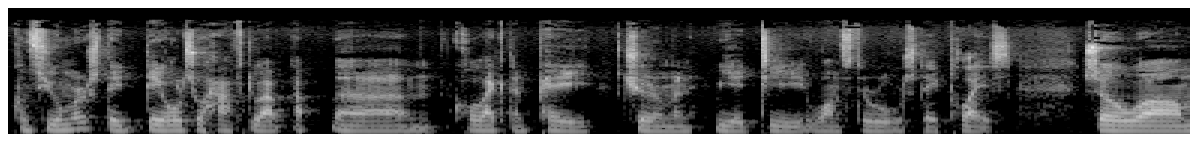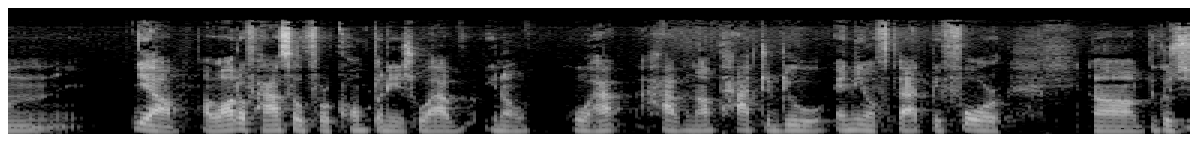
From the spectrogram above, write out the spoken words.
consumers, they, they also have to uh, um, collect and pay German VAT once the rules take place. So um, yeah, a lot of hassle for companies who have you know who have have not had to do any of that before, uh, because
